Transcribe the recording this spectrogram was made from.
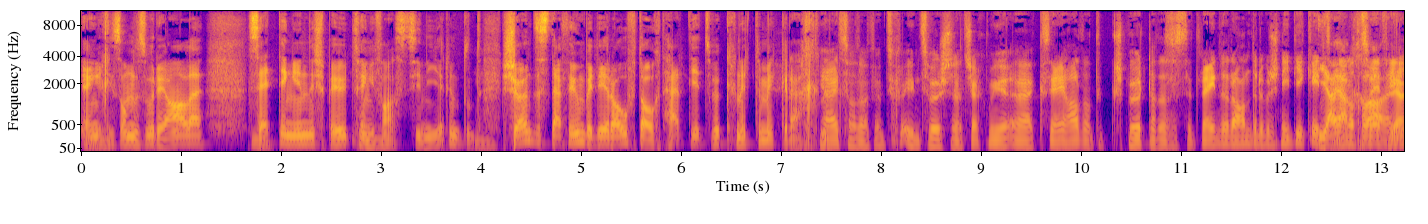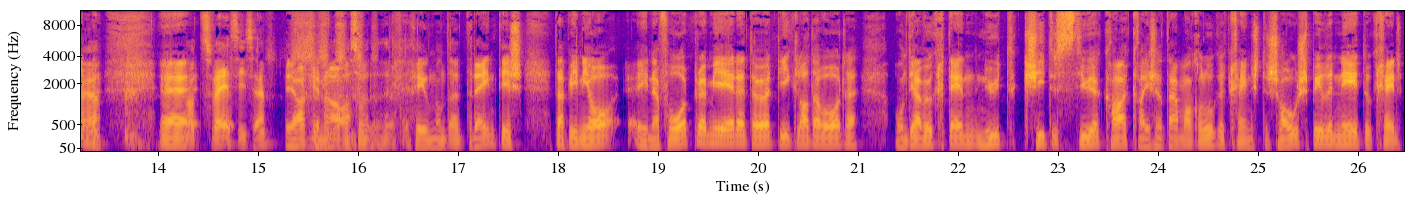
eigentlich in so einem surrealen Setting innen spielt, finde ich faszinierend. Und schön, dass der Film bei dir auftaucht. Hätte ich jetzt wirklich nicht damit gerechnet. Ja, jetzt also, inzwischen schon gemü- äh, gesehen hat oder gespürt hat, dass es den einen oder anderen Überschneidung gibt. Ja, ja, noch klar, zwei ja, Filme. Äh, Noch zwei sind es, ja. Ja, genau, also äh, Film. Und äh, der eine ist, da bin ich auch in einer Vorpremiere dort eingeladen worden und ich habe wirklich dann nichts Gescheites zu tun gehabt. Ich schon dann mal schauen, du kennst den Schauspieler nicht, du kennst,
